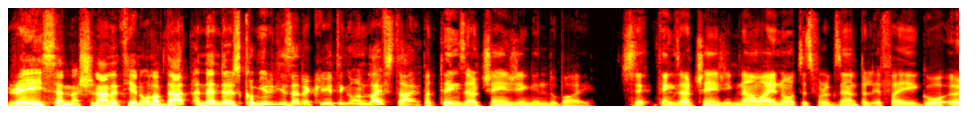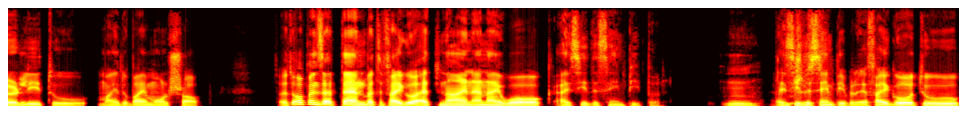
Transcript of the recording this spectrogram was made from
race and nationality and all of that. And then there's communities that are creating on lifestyle. But things are changing in Dubai. Things are changing. Now I notice, for example, if I go early to my Dubai Mall shop, so it opens at 10, but if I go at 9 and I walk, I see the same people. Mm, I see the same people. If I go to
